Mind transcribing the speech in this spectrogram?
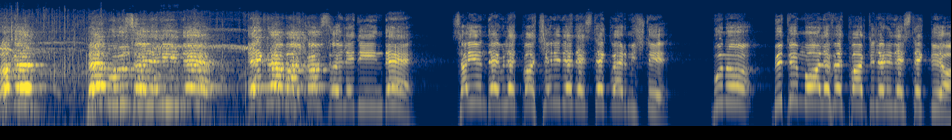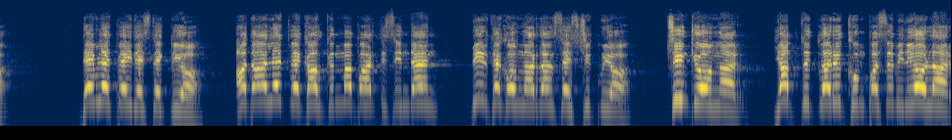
Bakın ben bunu söylediğimde, Ekrem Başkan söylediğinde Sayın Devlet Bahçeli de destek vermişti. Bunu bütün muhalefet partileri destekliyor. Devlet Bey destekliyor. Adalet ve Kalkınma Partisi'nden bir tek onlardan ses çıkmıyor. Çünkü onlar yaptıkları kumpası biliyorlar.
